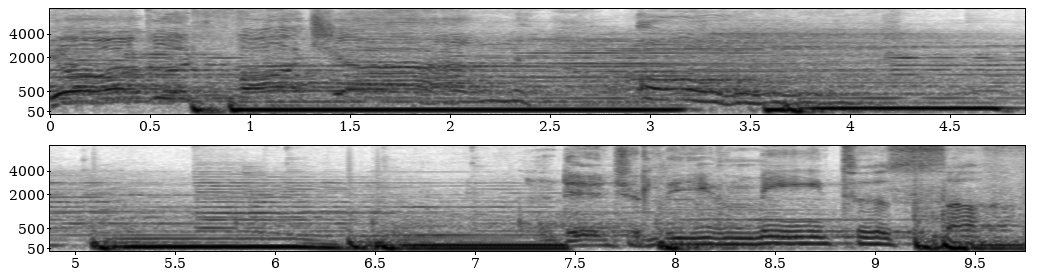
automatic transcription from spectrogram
your good fortune? Did you leave me to suffer?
